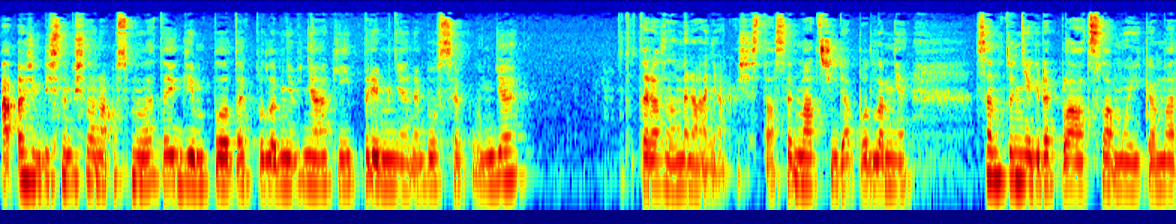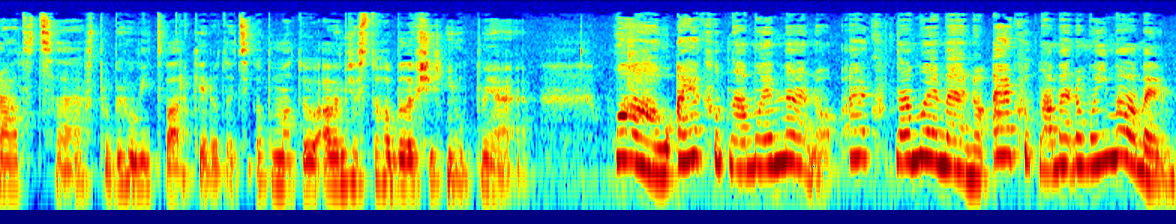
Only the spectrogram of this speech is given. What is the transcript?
A až když jsem šla na osmiletý gimpl, tak podle mě v nějaký primě nebo sekundě, to teda znamená nějaká šestá, sedmá třída, podle mě jsem to někde plácla mojí kamarádce v průběhu výtvarky, doteď si to pamatuju a vím, že z toho byli všichni úplně wow, a jak chutná moje jméno, a jak chutná moje jméno, a jak chutná jméno mojí mámy.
